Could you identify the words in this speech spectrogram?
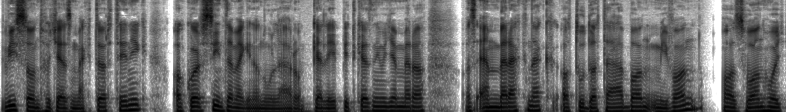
viszont, hogyha ez megtörténik, akkor szinte megint a nulláról kell építkezni, ugye, mert a, az embereknek a tudatában mi van? Az van, hogy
